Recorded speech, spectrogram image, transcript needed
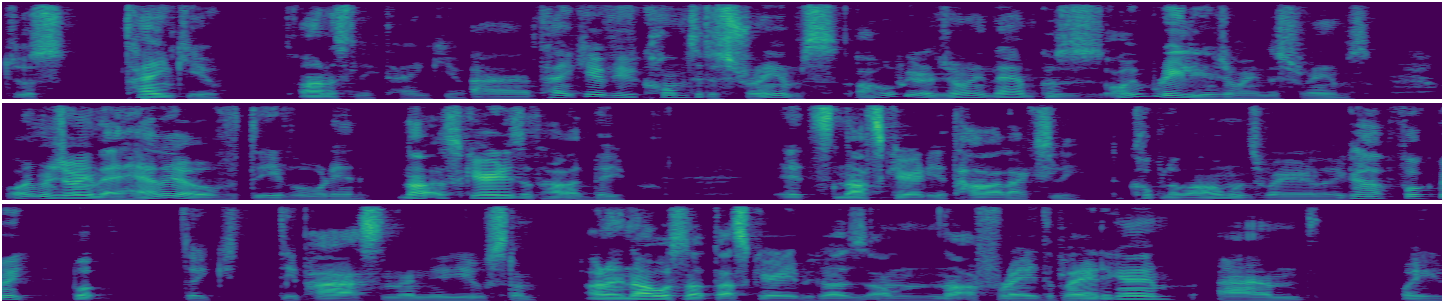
Just thank you. Honestly, thank you. And thank you if you've come to the streams. I hope you're enjoying them because I'm really enjoying the streams. I'm enjoying the hell out of the Evil Within. Not as scary as I thought it'd be. It's not scary at all, actually. A couple of moments where you're like, oh, fuck me. But, like, they pass and then you're used to them. And I know it's not that scary because I'm not afraid to play the game and I,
